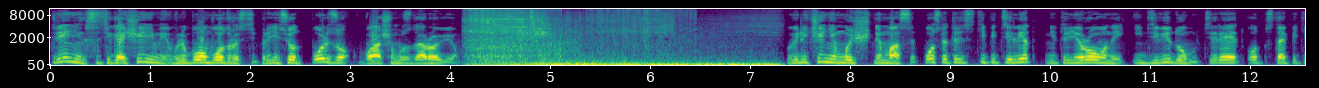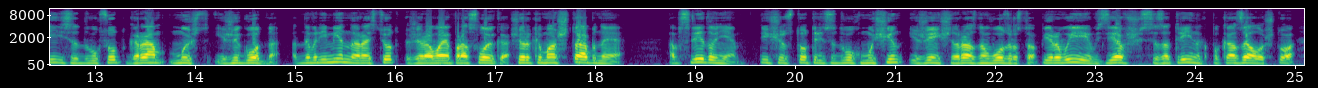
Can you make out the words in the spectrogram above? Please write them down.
Тренинг с отягощениями в любом возрасте принесет пользу вашему здоровью. Увеличение мышечной массы. После 35 лет нетренированный индивидуум теряет от 150 до 200 грамм мышц ежегодно. Одновременно растет жировая прослойка. Широкомасштабное обследование 1132 мужчин и женщин разного возраста, впервые взявшихся за тренинг, показало, что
